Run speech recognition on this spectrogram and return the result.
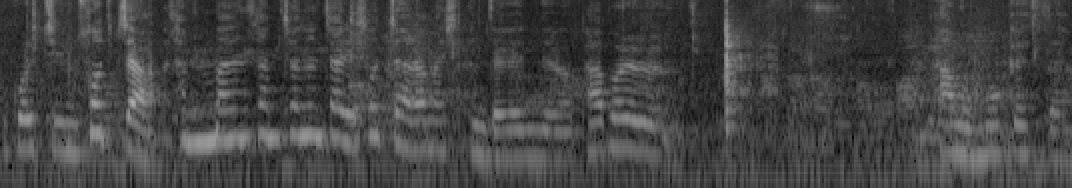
북골찜 소자 33,000원짜리 소자 하나만 시키면 되겠네요. 밥을 다 못 먹겠어요.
